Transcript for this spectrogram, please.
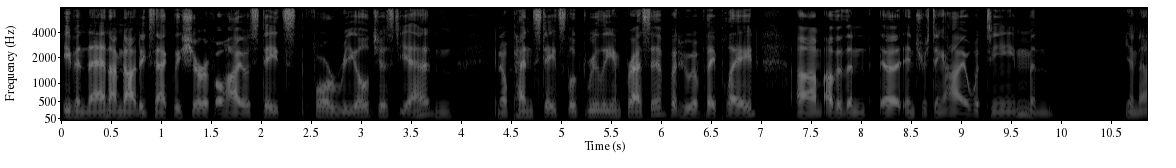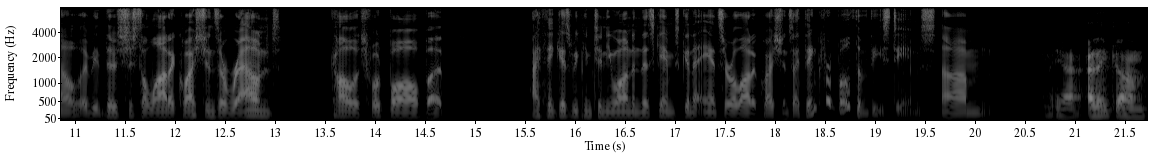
even then, I'm not exactly sure if Ohio State's for real just yet. And you know, Penn State's looked really impressive, but who have they played um, other than uh, interesting Iowa team? And you know, I mean, there's just a lot of questions around college football, but I think as we continue on in this game, is going to answer a lot of questions. I think for both of these teams. Um, yeah, I think um,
